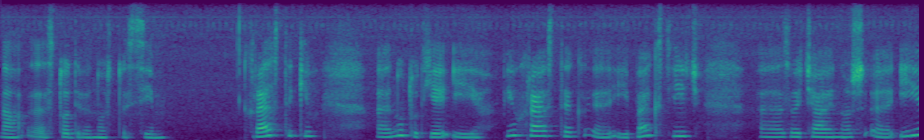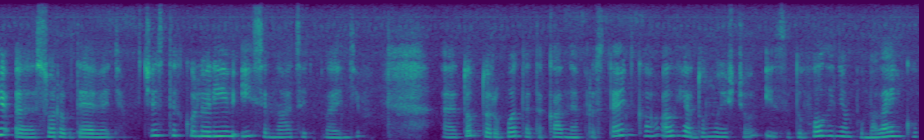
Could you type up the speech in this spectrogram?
на е, 197 хрестиків. Е, Ну, тут є і півхрестик, е, і бекстіч, е, звичайно ж, е, і е, 49 чистих кольорів і 17 блендів. Е, Тобто робота така непростенька, але я думаю, що із задоволенням помаленьку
